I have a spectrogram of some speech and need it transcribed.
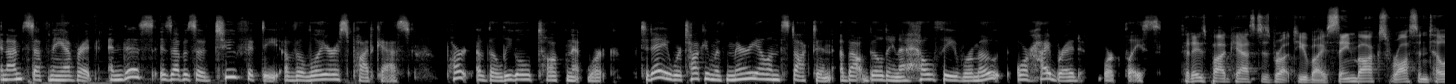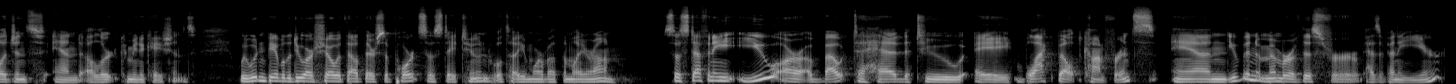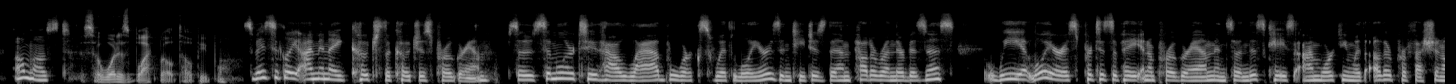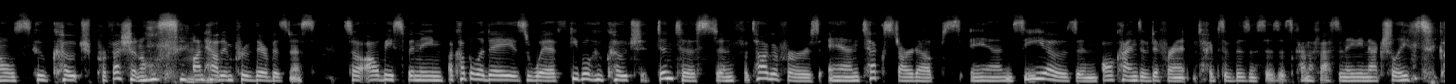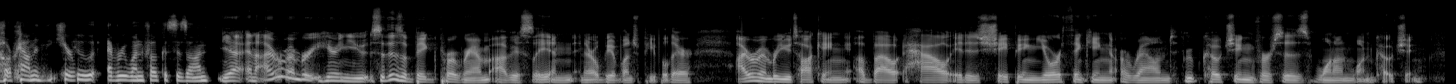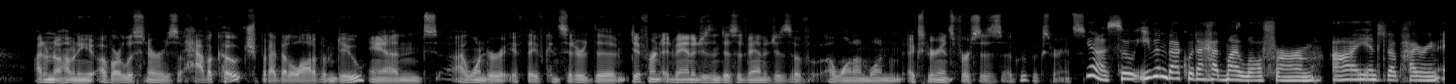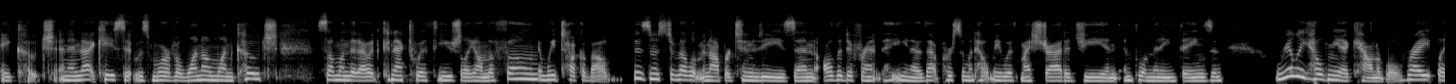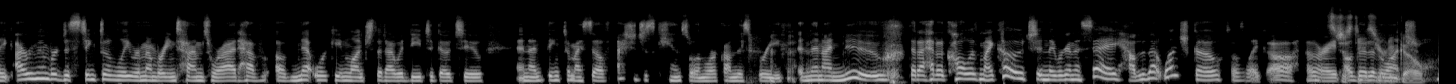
And I'm Stephanie Everett. And this is episode 250 of the Lawyerist Podcast, part of the Legal Talk Network. Today, we're talking with Mary Ellen Stockton about building a healthy remote or hybrid workplace. Today's podcast is brought to you by SaneBox, Ross Intelligence, and Alert Communications. We wouldn't be able to do our show without their support, so stay tuned. We'll tell you more about them later on. So, Stephanie, you are about to head to a black belt conference, and you've been a member of this for, has it been a year? Almost. So, what does black belt tell people? So, basically, I'm in a Coach the Coaches program. So, similar to how Lab works with lawyers and teaches them how to run their business, we at Lawyerist participate in a program. And so in this case, I'm working with other professionals who coach professionals mm-hmm. on how mm-hmm. to improve their business. So I'll be spending a couple of days with people who coach dentists and photographers and tech startups and CEOs and all kinds of different types of businesses. It's kind of fascinating actually to go around and hear who everyone focuses on. Yeah. And I remember hearing you. So this is a big program, obviously, and, and there will be a bunch of people there. I remember you talking about how it is shaping your thinking around group coaching versus one on one coaching. I don't know how many of our listeners have a coach, but I bet a lot of them do. And I wonder if they've considered the different advantages and disadvantages of a one on one experience versus a group experience. Yeah. So even back when I had my law firm, I ended up hiring a coach. And in that case, it was more of a one on one coach, someone that I would connect with usually on the phone. And we'd talk about business development opportunities and all the different, you know, that person would help me with my strategy and implementing things. And really held me accountable, right? Like I remember distinctively remembering times where I'd have a networking lunch that I would need to go to. And I'd think to myself, I should just cancel and work on this brief. and then I knew that I had a call with my coach and they were going to say, How did that lunch go? So I was like, Oh, all right, I'll go to the lunch. Go.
